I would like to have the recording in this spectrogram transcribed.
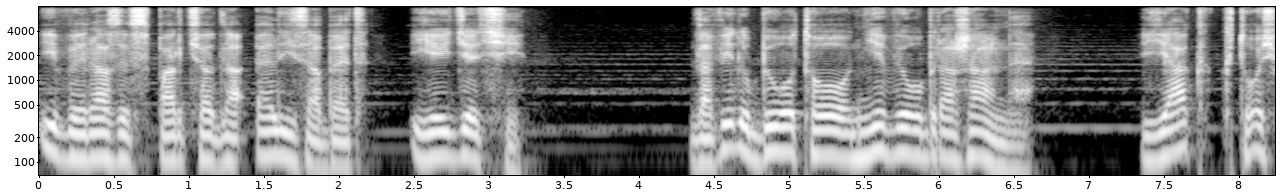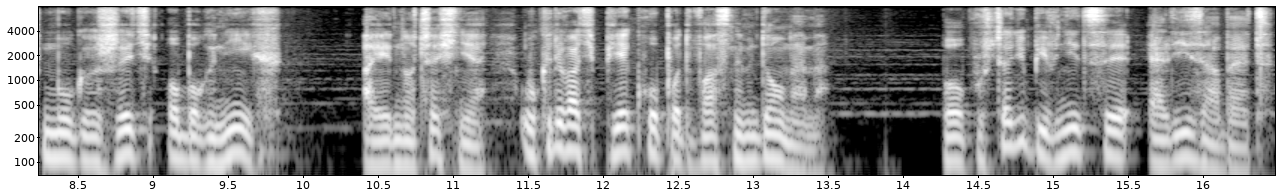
i wyrazy wsparcia dla Elizabeth i jej dzieci. Dla wielu było to niewyobrażalne. Jak ktoś mógł żyć obok nich, a jednocześnie ukrywać piekło pod własnym domem? Po opuszczeniu piwnicy Elizabeth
